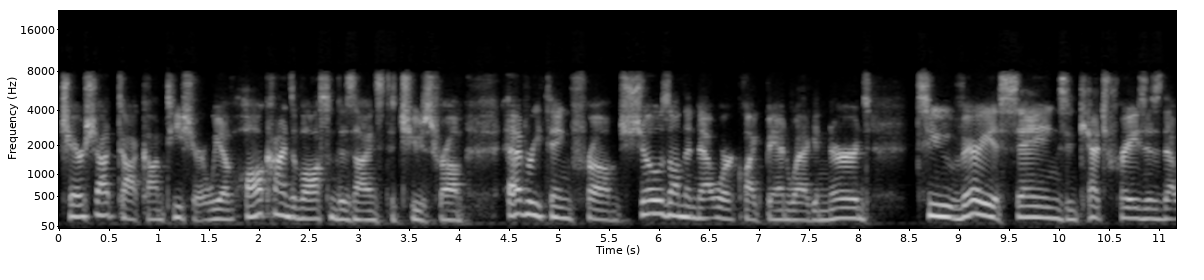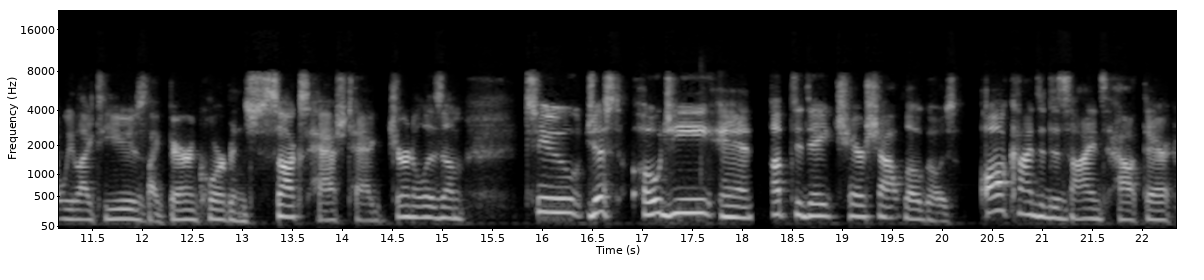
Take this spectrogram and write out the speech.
chairshot.com t-shirt. We have all kinds of awesome designs to choose from. Everything from shows on the network like Bandwagon Nerds to various sayings and catchphrases that we like to use like Baron Corbin sucks, hashtag journalism, to just OG and up-to-date chair shot logos. All kinds of designs out there,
